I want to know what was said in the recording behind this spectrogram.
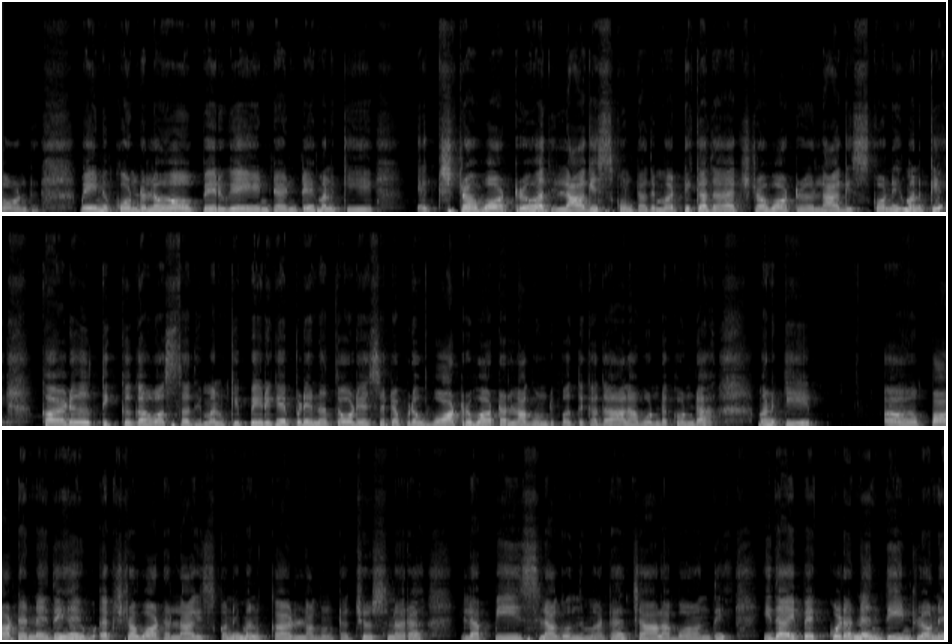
బాగుంటుంది. మెయిన్ కొండలో పెరుగు ఏంటంటే మనకి ఎక్స్ట్రా వాటర్ అది లాగేసుకుంటుంది. మట్టి కదా ఎక్స్ట్రా వాటర్ లాగేసుకొని మనకి కర్డ్ థిక్గా వస్తుంది. మనకి పెరుగు ఎప్పుడైనా తోడేసేటప్పుడు వాటర్ వాటర్ లాగా ఉండిపోద్ది కదా అలా ఉండకుండా మనకి పాట్ అనేది ఎక్స్ట్రా వాటర్ లాగేసుకొని మనకు కర్డ్‌లాగా ఉంటుంది చూస్తున్నారా? ఇలా పీస్ లాగా ఉందన్నమాట. చాలా బాగుంది ఇది అయిపోయాక కూడా నేను దీంట్లోనే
